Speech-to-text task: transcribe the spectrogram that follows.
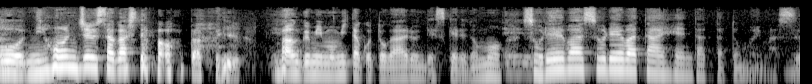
を日本中探して回ったっていう番組も見たことがあるんですけれども、それはそれは大変だったと思います。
